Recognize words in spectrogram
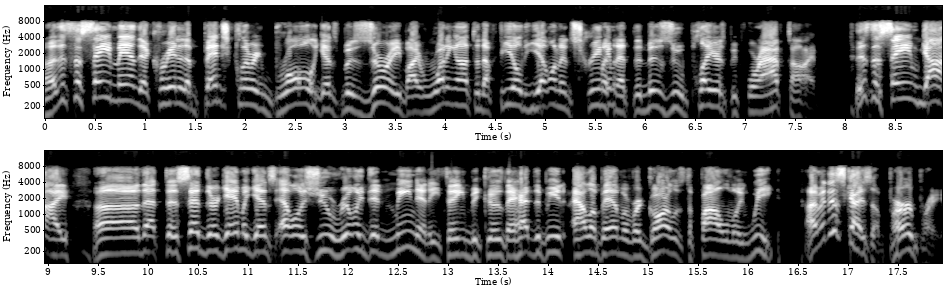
Uh, this is the same man that created a bench clearing brawl against Missouri by running onto the field yelling and screaming at the Mizzou players before halftime. This is the same guy uh, that uh, said their game against LSU really didn't mean anything because they had to beat Alabama regardless the following week. I mean, this guy's a bird brain.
